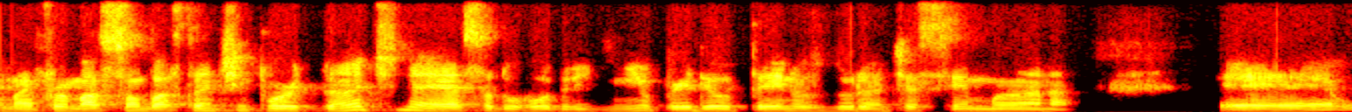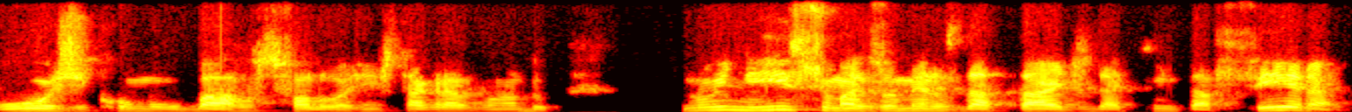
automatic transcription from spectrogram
Uma informação bastante importante, né? Essa do Rodriguinho, perdeu treinos durante a semana. É, hoje, como o Barros falou, a gente está gravando no início, mais ou menos, da tarde da quinta-feira.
